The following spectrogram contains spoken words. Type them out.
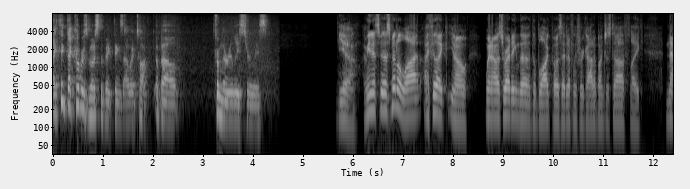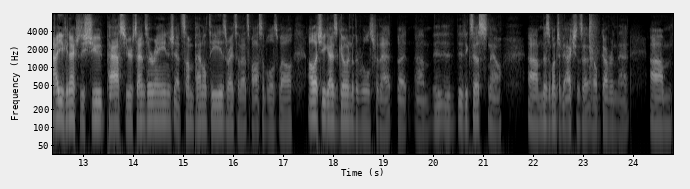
I think that covers most of the big things I would talk about from the release to release. Yeah, I mean it's it's been a lot. I feel like you know when I was writing the the blog post, I definitely forgot a bunch of stuff. Like now you can actually shoot past your sensor range at some penalties, right? So that's possible as well. I'll let you guys go into the rules for that, but um, it, it, exists now. Um, there's a bunch of actions that help govern that. Um,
